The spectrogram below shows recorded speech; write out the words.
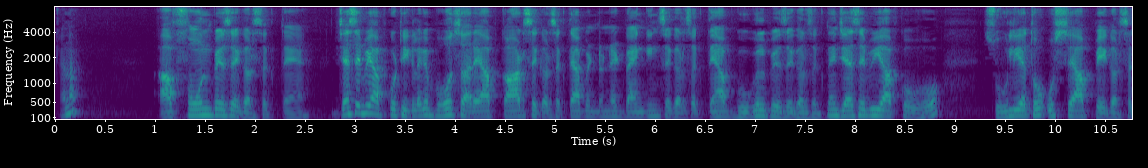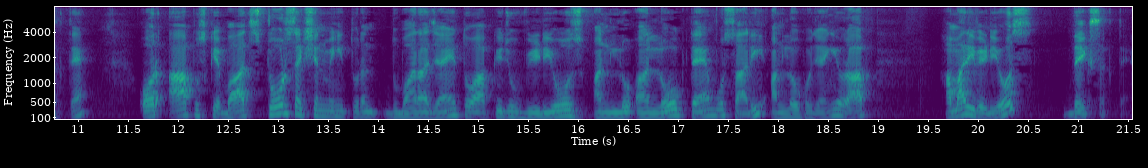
है ना? आप फ़ोन पे से कर सकते हैं। जैसे भी आपको ठीक लगे, बहुत सारे आप कार्ड से कर सकते हैं, आप इंटरनेट बैंकिंग से कर सकते हैं, आप गूगल पे से कर सकते हैं, जैसे भी आपको हो, सहूलियत हो, उससे आप पे कर सकते हैं। और आप उसके बाद स्टोर सेक्शन में ही तुरंत दोबारा जाएँ तो आपकी जो वीडियोस अनलॉक्ड हैं, वो सारी अनलॉक हो जाएँगी और आप हमारी वीडियोस देख सकते हैं।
